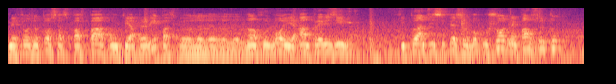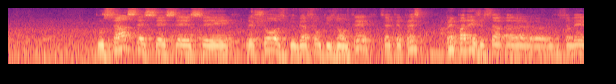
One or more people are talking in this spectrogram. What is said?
Mais de temps en temps, ça ne se passe pas comme tu as prévu, parce que dans le football, il a imprévisible. Tu peux anticiper sur beaucoup de choses, mais pas sur tout. Pour ça, c'est les choses que les garçons qui ont entré, c'était presque préparé, je, euh, je savais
